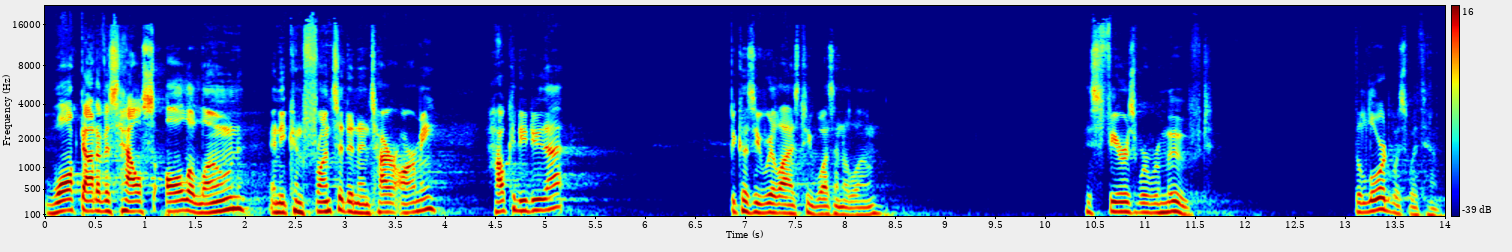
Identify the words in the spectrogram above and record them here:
walked out of his house all alone and he confronted an entire army. How could he do that? Because he realized he wasn't alone. His fears were removed. The Lord was with him.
